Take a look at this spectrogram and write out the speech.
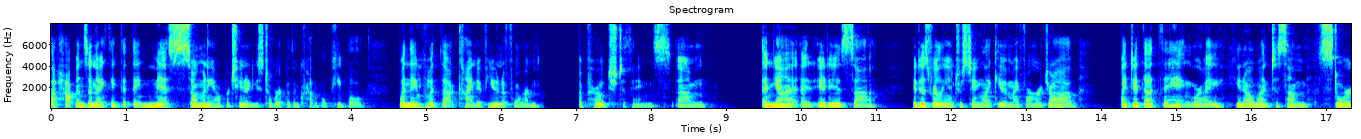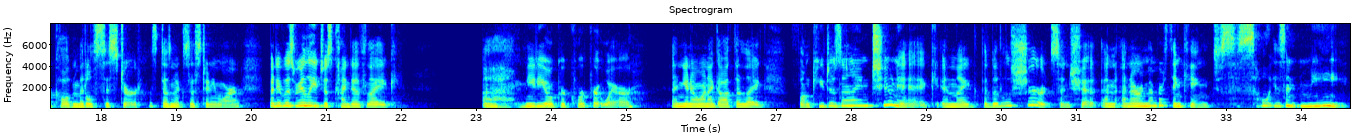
that happens. And I think that they miss so many opportunities to work with incredible people when they mm-hmm. put that kind of uniform approach to things. Um, and yeah, it, it is uh, it is really interesting. Like even my former job, I did that thing where I, you know, went to some store called Middle Sister. This doesn't exist anymore, but it was really just kind of like uh, mediocre corporate wear. And you know, when I got the like funky design tunic and like the little shirts and shit, and and I remember thinking, just so isn't me,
